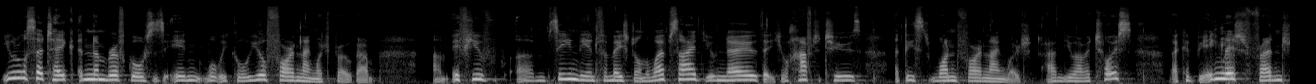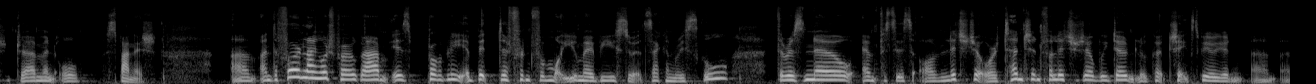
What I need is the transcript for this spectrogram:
you will also take a number of courses in what we call your foreign language program. Um, if you've um, seen the information on the website, you know that you have to choose at least one foreign language, and you have a choice. That could be English, French, German, or Spanish. Um, and the foreign language program is probably a bit different from what you may be used to at secondary school. There is no emphasis on literature or attention for literature. We don't look at Shakespearean um, uh,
